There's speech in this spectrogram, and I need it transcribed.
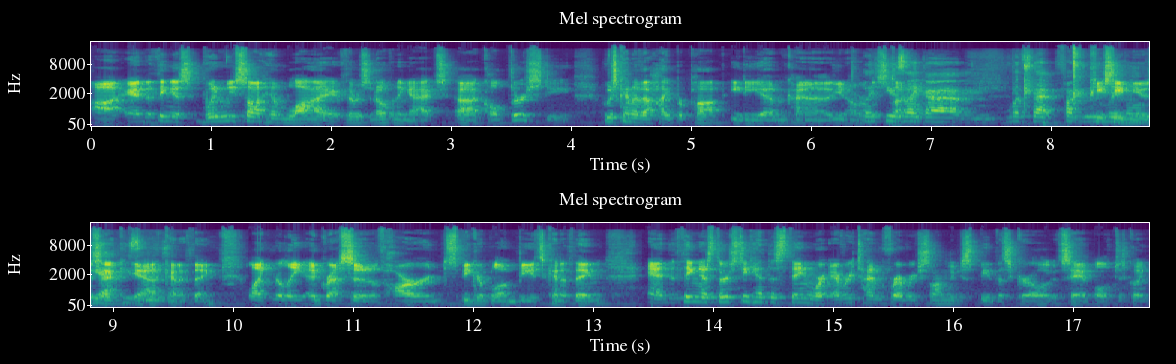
Uh, and the thing is, when we saw him live, there was an opening act uh, called Thirsty, who's kind of a hyper pop EDM kind of you know Like he's like um, what's that fucking PC label? music, PC yeah, music. kind of thing. Like really aggressive, hard, speaker blown beats kind of thing. And the thing is, Thirsty had this thing where every time before every song would just be this girl sample just going,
